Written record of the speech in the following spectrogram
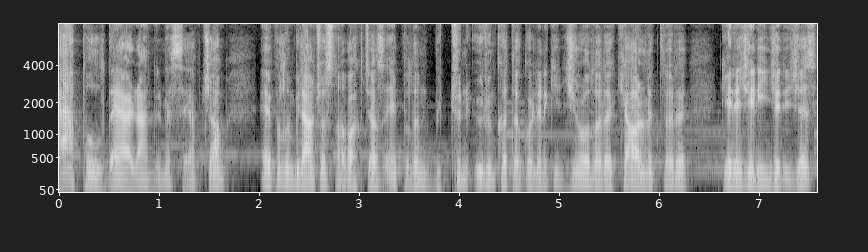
Apple değerlendirmesi yapacağım. Apple'ın bilançosuna bakacağız. Apple'ın bütün ürün kategorilerindeki ciroları, karlılıkları, geleceğini inceleyeceğiz.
